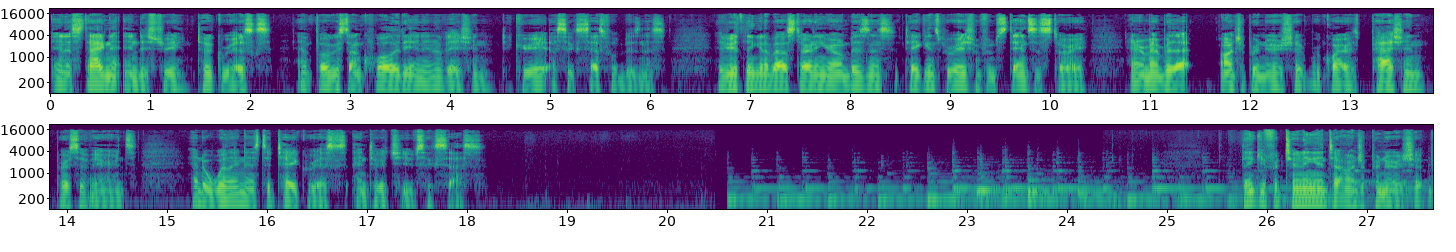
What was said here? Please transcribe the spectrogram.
in a stagnant industry, took risks, and focused on quality and innovation to create a successful business. If you're thinking about starting your own business, take inspiration from Stance's story and remember that entrepreneurship requires passion, perseverance, and a willingness to take risks and to achieve success. Thank you for tuning in to Entrepreneurship,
